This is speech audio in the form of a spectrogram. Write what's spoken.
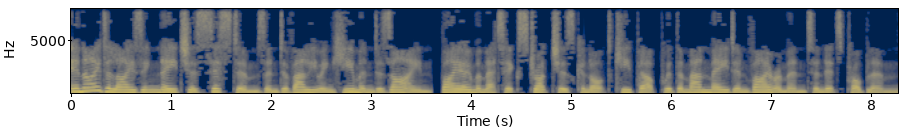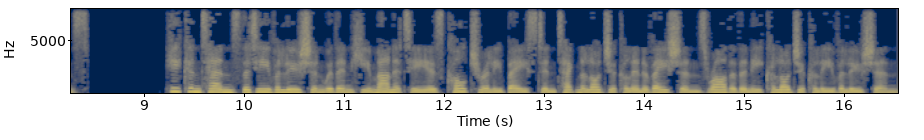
In idolizing nature's systems and devaluing human design, biomimetic structures cannot keep up with the man-made environment and its problems. He contends that evolution within humanity is culturally based in technological innovations rather than ecological evolution.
